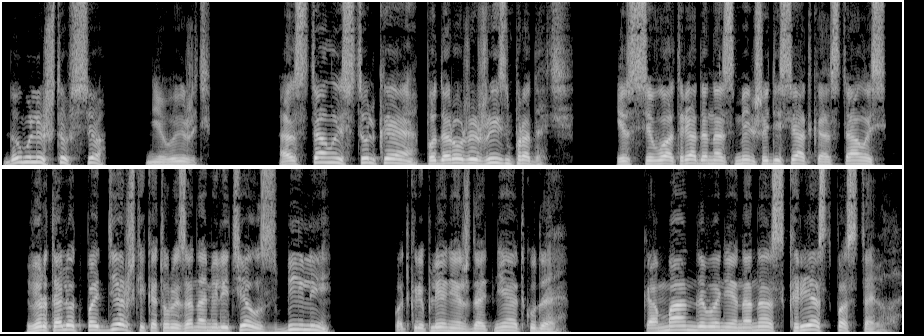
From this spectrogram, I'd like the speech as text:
Думали, что все не выжить. Осталось только подороже жизнь продать. Из всего отряда нас меньше десятка осталось. Вертолет поддержки, который за нами летел, сбили. Подкрепления ждать неоткуда. Командование на нас крест поставило.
